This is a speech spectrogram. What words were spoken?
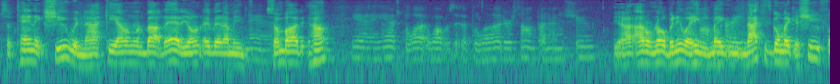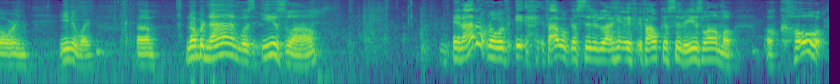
satanic shoe with Nike. I don't know about that. You don't. But I mean, Yeah. somebody, huh? Yeah, he had blood. What was it? The blood or something in his shoe. Yeah, I, I don't know. But anyway, he was making crazy. Nike's gonna make a shoe for him. Anyway, um, number nine was Islam. And I don't know if if I would consider like if, if I would consider Islam a, a cult.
